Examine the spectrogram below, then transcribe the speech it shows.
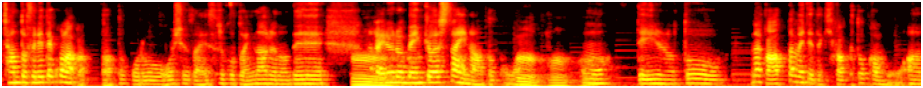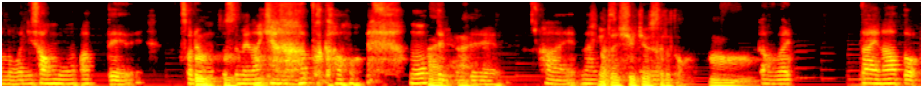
ちゃんと触れてこなかったところを取材することになるので、うん、なんかいろいろ勉強したいなとかは思っているのと、なんか温めてた企画とかもあの23本あってそれも進めなきゃなとか思ってるので、はい、なんか集中すると、頑張りたいなと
